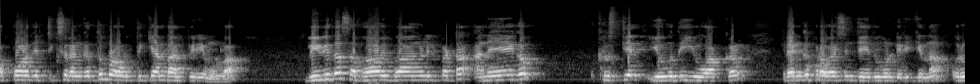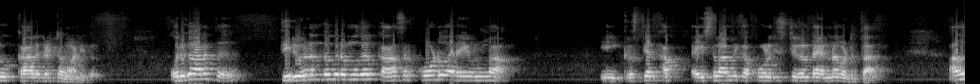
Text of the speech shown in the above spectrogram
അപ്പോളജറ്റിക്സ് രംഗത്ത് പ്രവർത്തിക്കാൻ താല്പര്യമുള്ള വിവിധ സഭാവിഭാഗങ്ങളിൽപ്പെട്ട അനേകം ക്രിസ്ത്യൻ യുവതി യുവാക്കൾ രംഗപ്രവേശം ചെയ്തുകൊണ്ടിരിക്കുന്ന ഒരു കാലഘട്ടമാണിത്. ഒരു കാലത്ത് തിരുവനന്തപുരം മുതൽ കാസർഗോഡ് വരെയുള്ള ഈ ക്രിസ്ത്യൻ ഇസ്ലാമിക് അപ്പോളജിസ്റ്റുകളുടെ എണ്ണം എടുത്താൽ. അത്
